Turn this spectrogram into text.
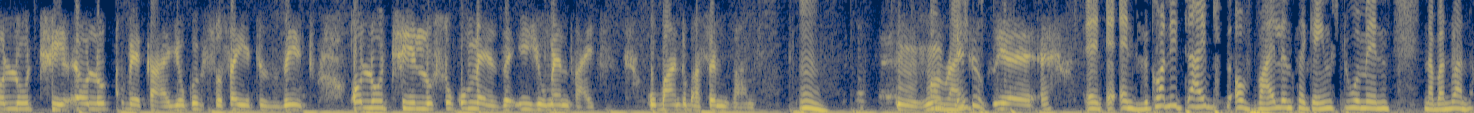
oluthi oluqhubekayo kwiisosayethi zethu oluthi luhlukumeze i-human rights kubantu basemzantsi mm. Mm-hmm. All right. Is, yeah. And, and zikhona types of violence against women nabantwana?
